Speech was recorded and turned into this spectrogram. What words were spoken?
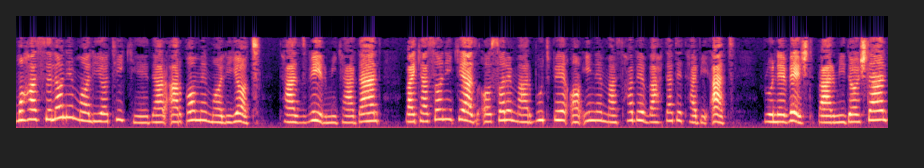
محصلان مالیاتی که در ارقام مالیات تزویر می کردند و کسانی که از آثار مربوط به آین مذهب وحدت طبیعت رونوشت برمی داشتند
